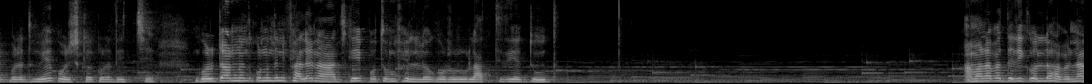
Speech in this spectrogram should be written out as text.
একবারে ধুয়ে পরিষ্কার করে দিচ্ছে। গরুটা অন্য কোনো দিনই ফেলে না, আজকেই প্রথম ফেলল গরুর লাত্তি দিয়ে দুধ। আমার আবার দেরি করলে হবে না,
